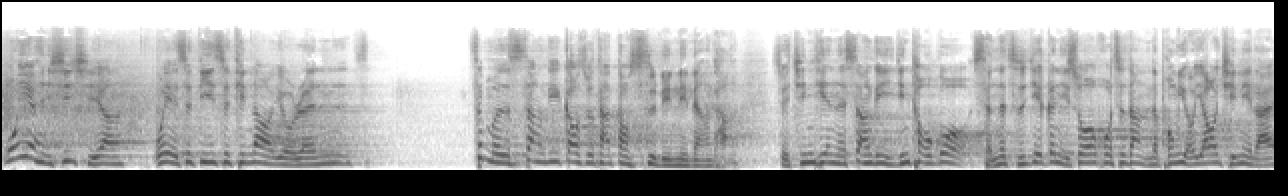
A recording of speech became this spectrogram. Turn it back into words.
我也很稀奇啊，我也是第一次听到有人这么上帝告诉他到四零零粮堂。所以今天呢，上帝已经透过神的直接跟你说，或是让你的朋友邀请你来，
